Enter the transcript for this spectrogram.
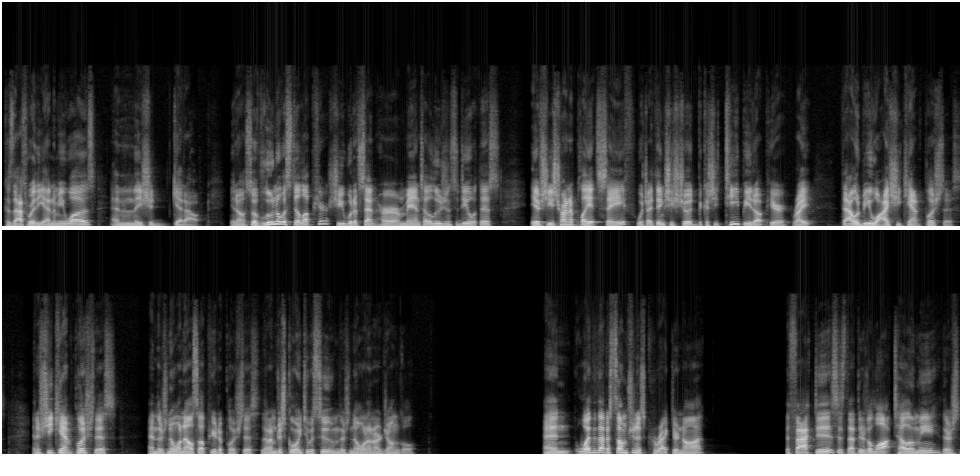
because that's where the enemy was, and then they should get out. You know, so if Luna was still up here, she would have sent her Manta illusions to deal with this. If she's trying to play it safe, which I think she should because she TP'd up here, right? That would be why she can't push this. And if she can't push this, and there's no one else up here to push this, then I'm just going to assume there's no one in our jungle. And whether that assumption is correct or not, the fact is, is that there's a lot telling me there's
